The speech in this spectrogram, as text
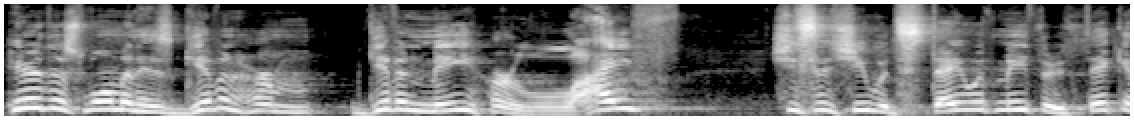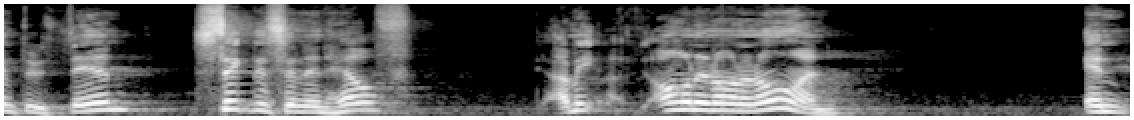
Here, this woman has given, her, given me her life. She said she would stay with me through thick and through thin, sickness and in health. I mean, on and on and on. And,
